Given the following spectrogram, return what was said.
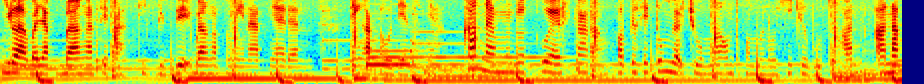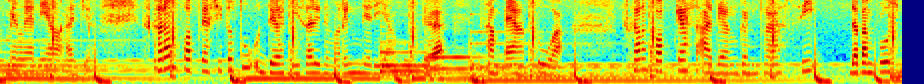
gila banyak banget sih pasti gede banget peminatnya dan tingkat audiensnya karena menurut gue sekarang podcast itu nggak cuma untuk memenuhi kebutuhan anak milenial aja. Sekarang podcast itu tuh udah bisa didengerin dari yang muda sampai yang tua. Sekarang podcast ada yang generasi 80-90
